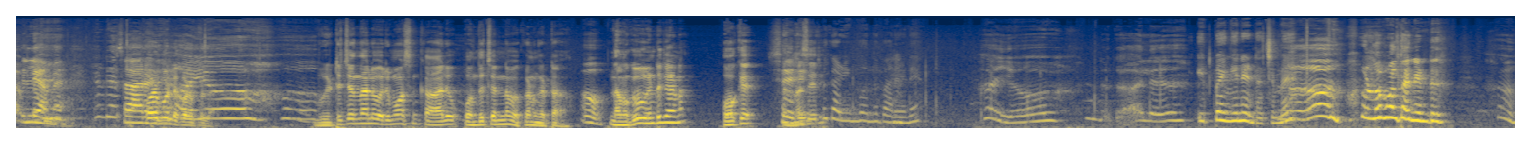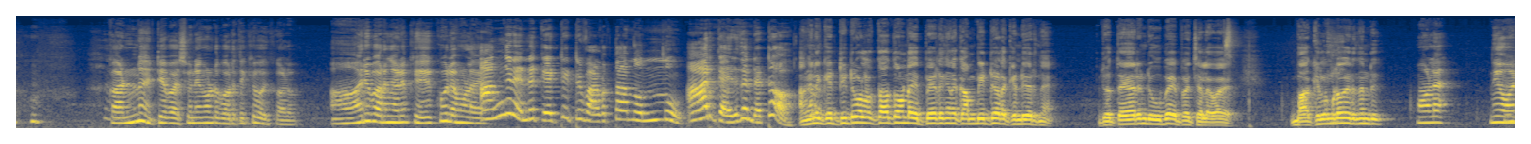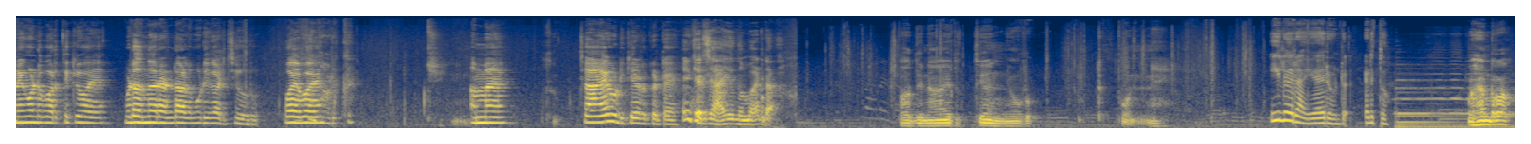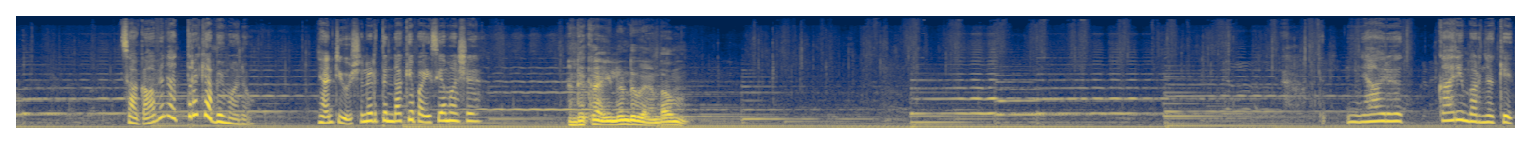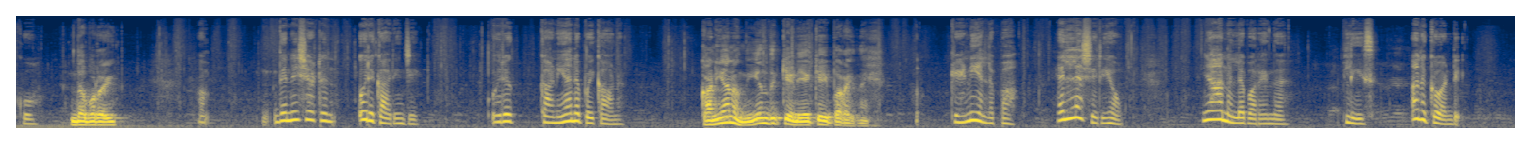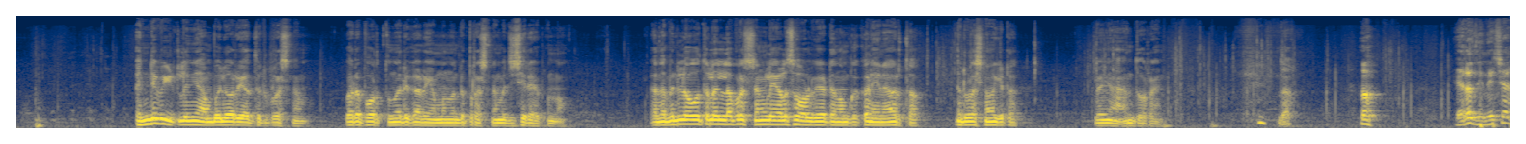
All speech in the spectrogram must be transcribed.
ഇല്ലേ അമ്മേ? സാരം കുഴപ്പമില്ല കുഴപ്പമില്ല. വീട്ടിൽ ചെന്നാലും ഒരു മാസം കാൽ പൊന്തിച്ചെന്നെ വെക്കണം കേട്ടാ. നമുക്ക് വീണ്ടും കാണാം. ഓക്കെ. ശരി. അയ്യോ. ഇപ്പൊ എങ്ങനെയുണ്ട് അച്ഛമ്മേ? ഉള്ള പോലെ തന്നെ ഉണ്ട് കണ്ണ് എറ്റിയ പശുവിനെ കൊണ്ട് പുറത്തേക്ക് പോയിക്കോളും. ആര് പറഞ്ഞാലും കേൾക്കൂല മോളെ. അങ്ങനെ എന്നെ കെട്ടിട്ട് വളർത്താന്നൊന്നും ആര് കരുതണ്ട കേട്ടോ അങ്ങനെ കെട്ടിട്ട് വളർത്താത്തോണ്ട് എപ്പോഴും ഇങ്ങനെ കമ്പ്യൂട്ടർ കിടക്കേണ്ടി വരുന്നേ. ഇരുപത്തയ്യായിരം രൂപ ഇപ്പൊ ചെലവായ ബാക്കിയുള്ള കൂടെ വരുന്നുണ്ട്. മോളെ നീ ഓനെ കൊണ്ട് പുറത്തേക്ക് പോയേ. ഇവിടെ ഒന്ന് രണ്ടാളും കൂടി കടിച്ചു കയറും പോയ പോയ. അമ്മേ ചായ കുടിക്കാൻ എടുക്കട്ടെ? എനിക്കൊരു ചായ ഒന്നും വേണ്ട. പതിനായിരത്തി അഞ്ഞൂറ്. പൊന്നെ. ഇതിലൊരു അയ്യായിരം ഉണ്ട് എടുത്തോ. വേണ്ട സഖാവിന് അത്രയ്ക്ക് അഭിമാനോ? ഞാൻ ട്യൂഷൻ എടുത്തുണ്ടാക്കിയ പൈസയാ മാഷേ. എന്റെ കയ്യിലുണ്ട് വേണ്ടെന്ന്. ഞാൻ ഒരു കാര്യം പറഞ്ഞ കേക്കുവോ എന്താ പറയൂ? ദിനേശ് ഏട്ടൻ ഒരു കാര്യം ചെയ് ഒരു കണിയാനെ പോയി കാണ്. കണിയാനോ? നീ എന്ത് കെണിയൊക്കെ ഈ പറയുന്നേ? കെണിയല്ലപ്പാ. എല്ലാം ശരിയാവും. ഞാനല്ലേ പറയുന്നത് പ്ലീസ് അനക്ക് വേണ്ടി. എന്റെ വീട്ടിൽ ഞാൻ പോലും അറിയാത്തൊരു പ്രശ്നം. വേറെ പുറത്തുനിന്ന് ഒരു കണിയാൻ വന്നിട്ട് പ്രശ്നം വെച്ച് ശരിയാക്കുന്നോ. എന്നാൽ പിന്നെ ലോകത്തുള്ള എല്ലാ പ്രശ്നങ്ങളും ഇയാൾ സോൾവ് ചെയ്യട്ടെ. നമുക്ക് കണിയനെ വരുത്താം. എന്നിട്ട് പ്രശ്നം അല്ല ഞാൻ എന്ത് പറയാൻ. ഇതാ ആ എടാ ദിനേശ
